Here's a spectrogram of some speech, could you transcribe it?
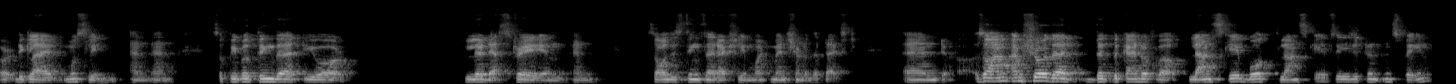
or declared Muslim, and and so people think that you are led astray and, and so all these things are actually mentioned in the text. And uh, so I'm, I'm sure that, that the kind of uh, landscape, both landscapes, Egypt and, Spain,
